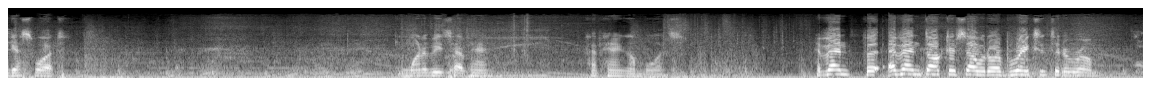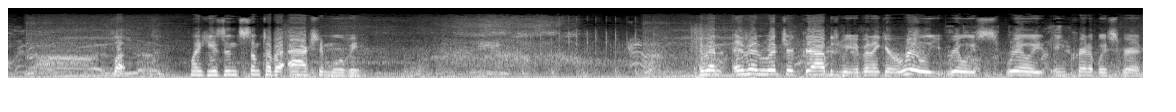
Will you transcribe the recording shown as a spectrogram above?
Guess what? One of these have hand have handgun bullets. And then, then Dr. Salvador breaks into the room. Like he's in some type of action movie. And then Richard grabs me, then I get really, really, really incredibly scared.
